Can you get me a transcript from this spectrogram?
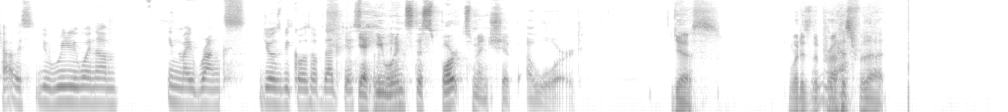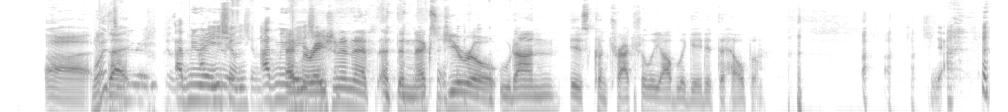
chavez you really went up in my ranks just because of that gesture Yeah, he wins the sportsmanship award. Yes. What is the prize for that? Uh, What? That admiration admiration, admiration, and at, at the next Giro, Uran is contractually obligated to help him. Yeah.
